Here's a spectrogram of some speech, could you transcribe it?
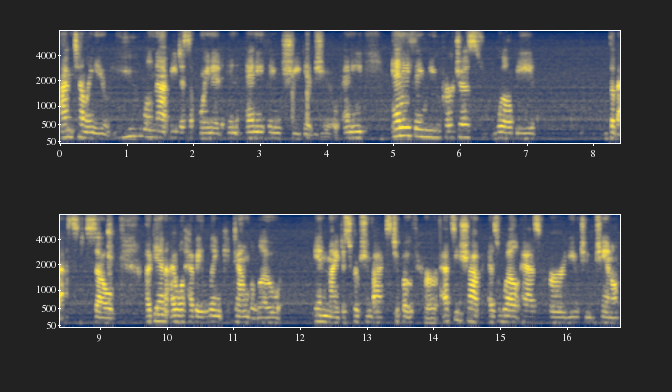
I'm telling you, you will not be disappointed in anything she gives you. Any anything you purchase will be the best. So again, I will have a link down below in my description box to both her Etsy shop as well as her YouTube channel.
